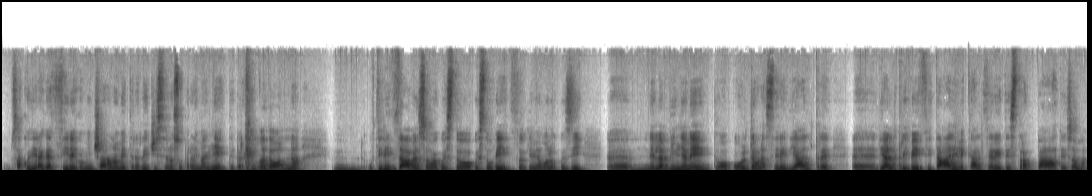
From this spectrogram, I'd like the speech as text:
un sacco di ragazzine cominciarono a mettere il reggiseno sopra le magliette perché Madonna utilizzava insomma questo, questo vezzo, chiamiamolo così, eh, nell'abbigliamento, oltre a una serie di, altre, eh, di altri vezzi tali, le calze rete strappate, insomma,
